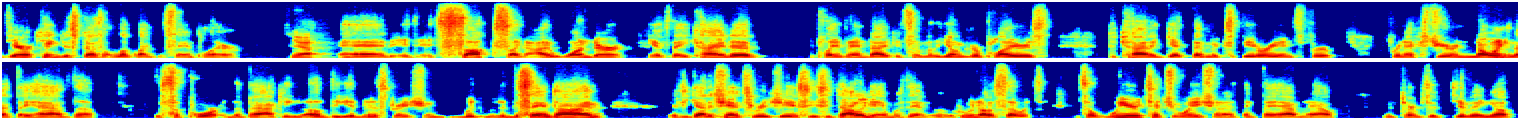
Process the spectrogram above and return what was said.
D'Eriq King just doesn't look like the same player. Yeah. And it, it sucks. Like, I wonder if they kind of play Van Dyke and some of the younger players to kind of get them experience for, for next year, knowing that they have the, the support and the backing of the administration. With, at the same time, if you got a chance to reach the ACC title game with him, who knows? So it's it's a weird situation I think they have now in terms of giving up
